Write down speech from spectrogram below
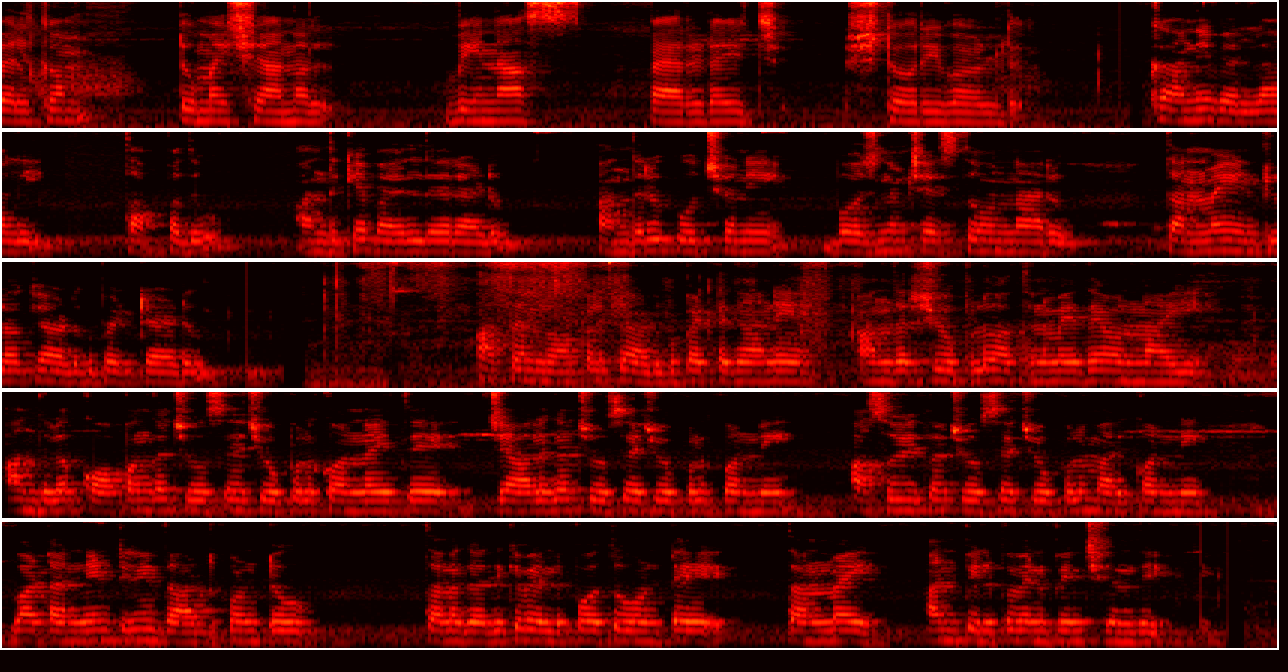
Welcome to my channel Veena's paradise story world. కానీ వెళ్ళాలి తప్పదు. అందుకే బయలుదేరాడు. అందరూ కూర్చొని భోజనం చేస్తూ ఉన్నారు. తన్మయ్ ఇంట్లోకి అడుగుపెట్టాడు అతను లోపలికి అడుగు పెట్టగానే అందరి చూపులు అతని మీదే ఉన్నాయి. అందులో కోపంగా చూసే చూపులు కొన్ని అయితే జాలిగా చూసే చూపులు కొన్ని అసూయతో చూసే చూపులు మరికొన్ని. వాటన్నింటినీ దాటుకుంటూ తన గదికి వెళ్ళిపోతూ ఉంటే తన్మయ్ అని పిలుపు వినిపించింది.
